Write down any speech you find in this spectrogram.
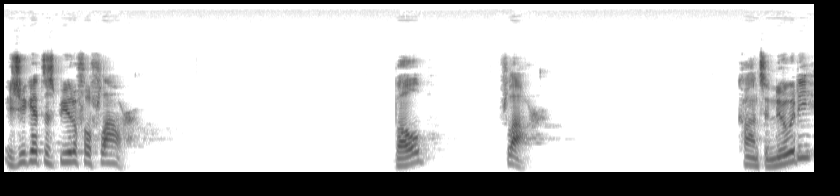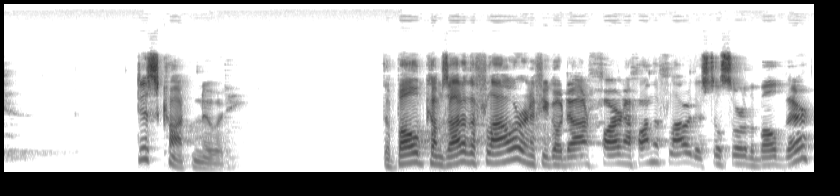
is you get this beautiful flower. Bulb, flower. Continuity, discontinuity. The bulb comes out of the flower, and if you go down far enough on the flower, there's still sort of the bulb there.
